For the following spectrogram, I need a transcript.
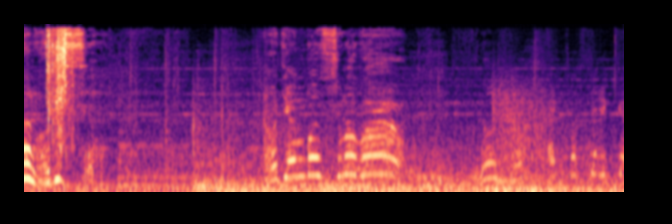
엄만 어딨어? 어디 한번 숨어봐! 넌 여기 갇혔으니까!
